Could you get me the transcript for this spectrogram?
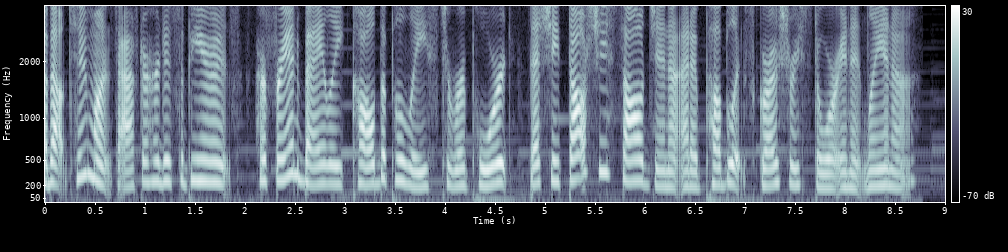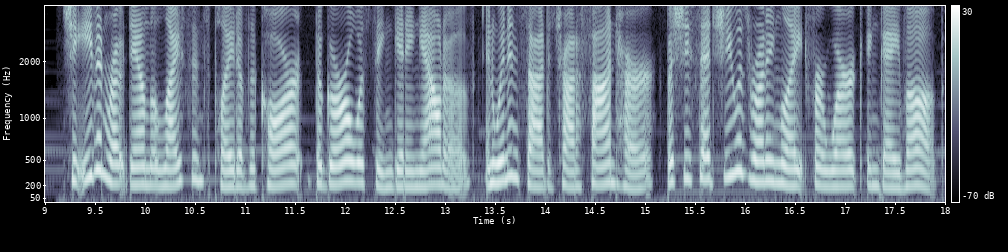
About two months after her disappearance, her friend Bailey called the police to report that she thought she saw Jenna at a Publix grocery store in Atlanta. She even wrote down the license plate of the car the girl was seen getting out of and went inside to try to find her, but she said she was running late for work and gave up.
